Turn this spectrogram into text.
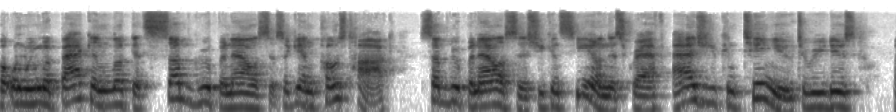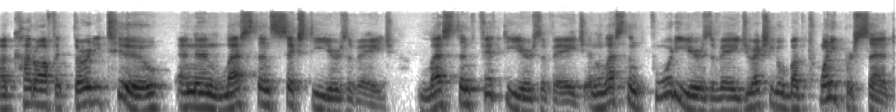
But when we went back and looked at subgroup analysis, again, post hoc, subgroup analysis, you can see on this graph as you continue to reduce a cutoff at 32 and then less than 60 years of age, less than 50 years of age, and less than 40 years of age, you actually go above 20%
